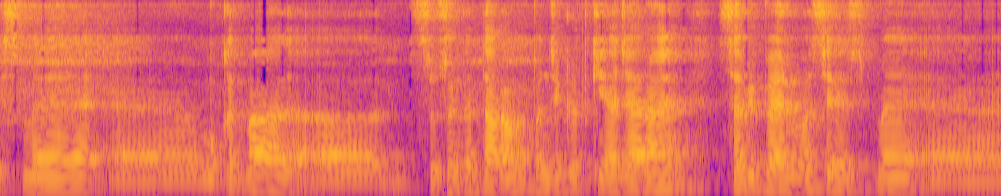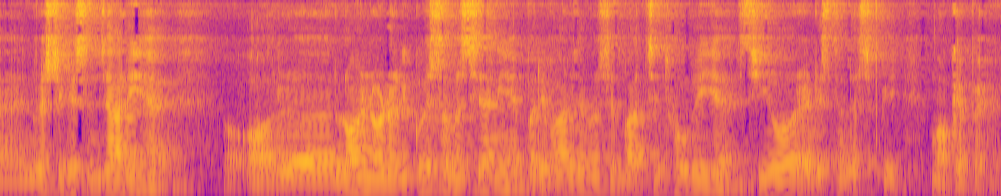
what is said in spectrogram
इसमें मुकदमा सुसंगत धाराओं में पंजीकृत किया जा रहा है। सभी पहलुओं से इसमें इन्वेस्टिगेशन जारी है और लॉ एंड ऑर्डर की कोई समस्या नहीं है। परिवारजनों से बातचीत हो गई है। सीओ और एडिशनल एसपी मौके पे है।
